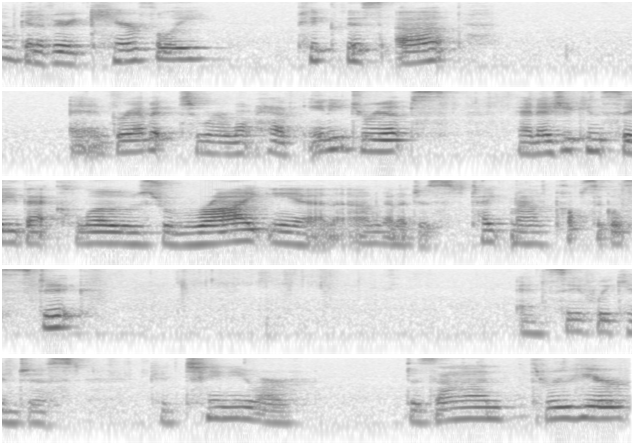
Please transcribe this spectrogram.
I'm going to very carefully pick this up and grab it to where I won't have any drips. And as you can see, that closed right in. I'm going to just take my popsicle stick and see if we can just continue our design through here.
